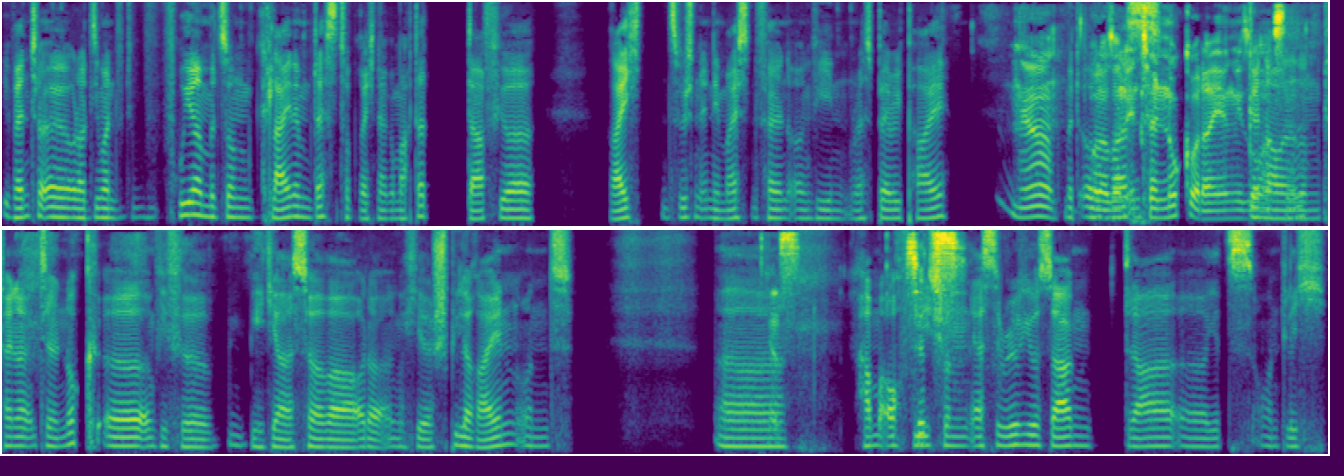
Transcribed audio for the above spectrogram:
eventuell oder die man früher mit so einem kleinen Desktop-Rechner gemacht hat, dafür reicht inzwischen in den meisten Fällen irgendwie ein Raspberry Pi ja. mit Oder so ein Intel NUC oder irgendwie Genau, sowas. so ne? ein kleiner Intel NUC, äh, irgendwie für Media-Server oder irgendwelche Spielereien und äh, Das- haben auch, wie ich jetzt- schon erste Reviews sagen, da äh, jetzt ordentlich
